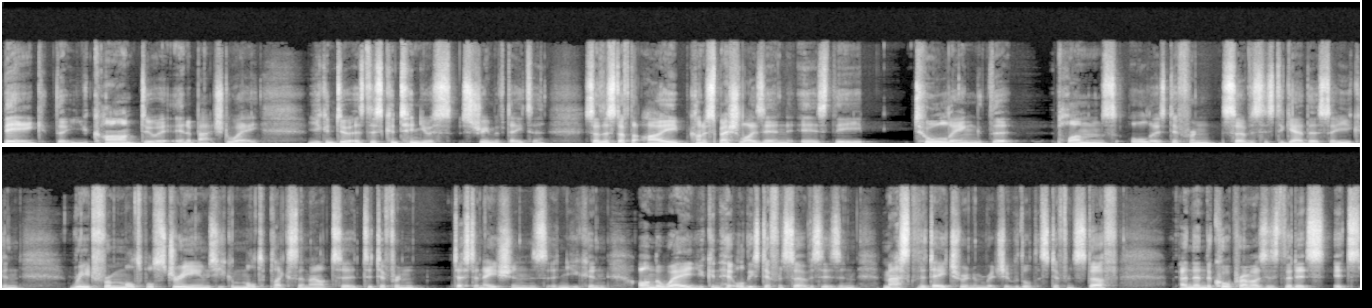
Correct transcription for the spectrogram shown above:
big that you can't do it in a batched way, you can do it as this continuous stream of data. So the stuff that I kind of specialize in is the tooling that plumbs all those different services together so you can read from multiple streams, you can multiplex them out to, to different destinations and you can on the way you can hit all these different services and mask the data and enrich it with all this different stuff and then the core premise is that it's it's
